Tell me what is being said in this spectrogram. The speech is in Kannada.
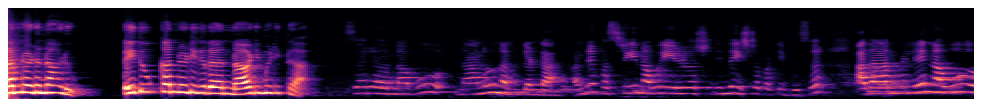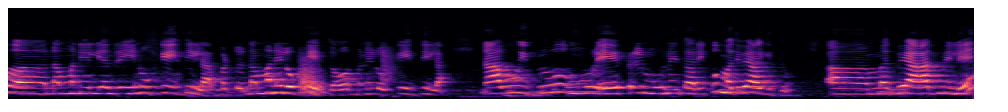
ಕನ್ನಡ ನಾಡು. ಇದು ಕನ್ನಡಿಗರ ನಾಡಿಮಿಡಿತ. ಸರ್, ನಾವು, ನಾನು, ನನ್ನ ಗಂಡ. ಅಂದರೆ ಫಸ್ಟಿಗೆ ನಾವು ಏಳು ವರ್ಷದಿಂದ ಇಷ್ಟಪಟ್ಟಿದ್ದು ಸರ್. ಅದಾದಮೇಲೆ ನಾವು ನಮ್ಮ ಮನೆಯಲ್ಲಿ ಅಂದರೆ ಏನು ಒಪ್ಪಿಗೆ ಇದ್ದಿಲ್ಲ. ಬಟ್ ನಮ್ಮ ಮನೇಲಿ ಒಪ್ಪಿಗೆ ಇತ್ತು. ಅವ್ರ ಮನೇಲಿ ಒಪ್ಪಿಗೆ ಇದ್ದಿಲ್ಲ. ನಾವು ಇಬ್ಬರು ಮೂರು, ಏಪ್ರಿಲ್ ಮೂರನೇ ತಾರೀಕು ಮದುವೆ ಆಗಿದ್ದು. ಮದುವೆ ಆದಮೇಲೆ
